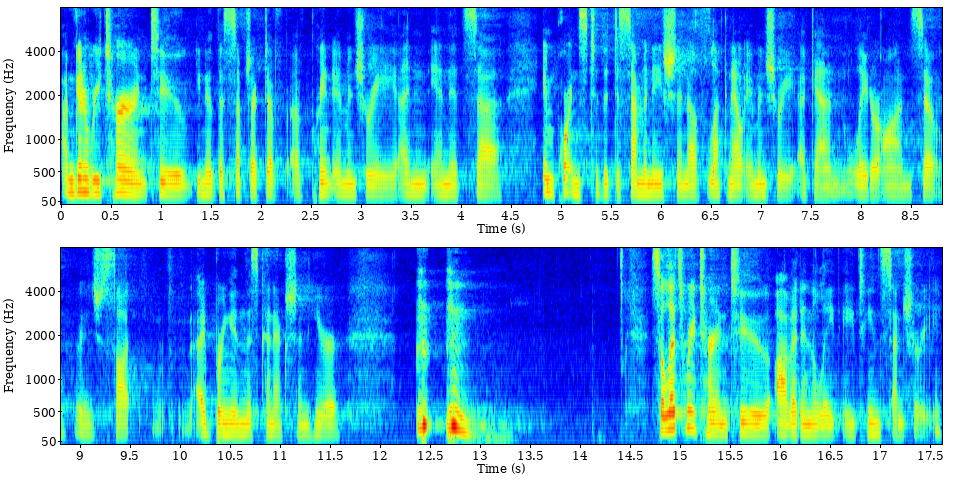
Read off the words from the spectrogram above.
I'm going to return to you know, the subject of, of print imagery and, and its uh, importance to the dissemination of Lucknow imagery again later on. So I just thought I'd bring in this connection here. so let's return to Awadh in the late 18th century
